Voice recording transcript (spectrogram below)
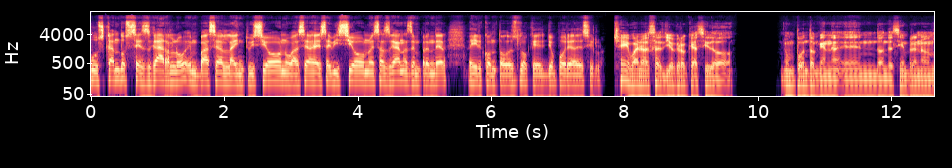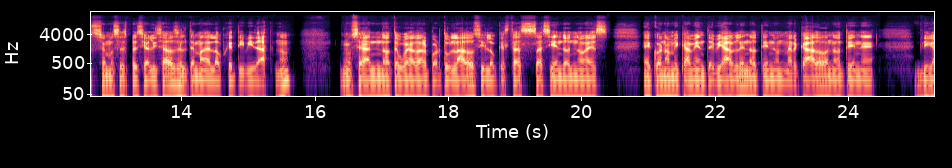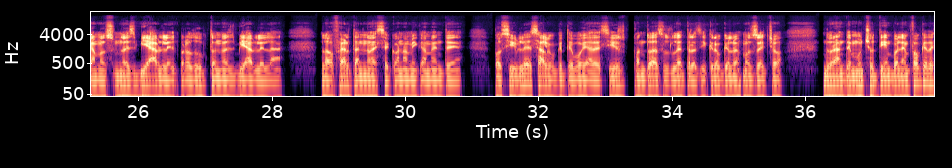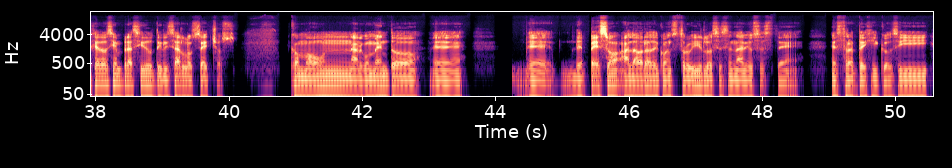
buscando sesgarlo en base a la intuición o hacia esa visión o esas ganas de emprender e ir con todo. Es lo que yo podría decirlo. Sí, bueno, eso yo creo que ha sido un punto que en, donde siempre nos hemos especializado es el tema de la objetividad, ¿no? O sea, no te voy a dar por tu lado si lo que estás haciendo no es económicamente viable, no tiene un mercado, no tiene, digamos, no es viable el producto, no es viable la, la oferta no es económicamente posible, es algo que te voy a decir con todas sus letras y creo que lo hemos hecho durante mucho tiempo. El enfoque de G2 siempre ha sido utilizar los hechos como un argumento eh, de, peso a la hora de construir los escenarios este, estratégicos. Y,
